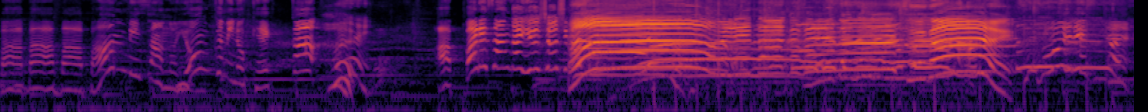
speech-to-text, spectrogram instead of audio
ババババンビさんの4組の結果、はい。あっぱれさんが優勝しましたすごいすごいですね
